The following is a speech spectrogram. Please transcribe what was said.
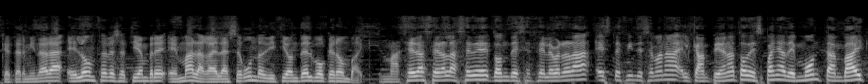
que terminará el 11 de septiembre en Málaga, en la segunda edición del Boquerón Bike. Maceda será la sede donde se celebrará este fin de semana el Campeonato de España de mountain bike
